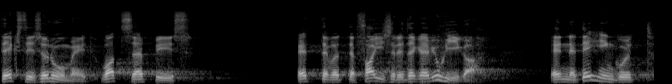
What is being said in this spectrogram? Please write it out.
tekstisõnumeid Whatsappis ettevõtte Pfizeri tegevjuhiga enne tehingut,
